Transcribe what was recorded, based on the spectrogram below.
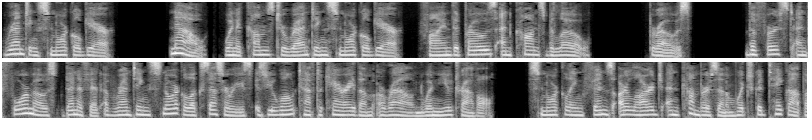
Renting snorkel gear. Now, when it comes to renting snorkel gear, find the pros and cons below. Pros. The first and foremost benefit of renting snorkel accessories is you won't have to carry them around when you travel. Snorkeling fins are large and cumbersome, which could take up a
